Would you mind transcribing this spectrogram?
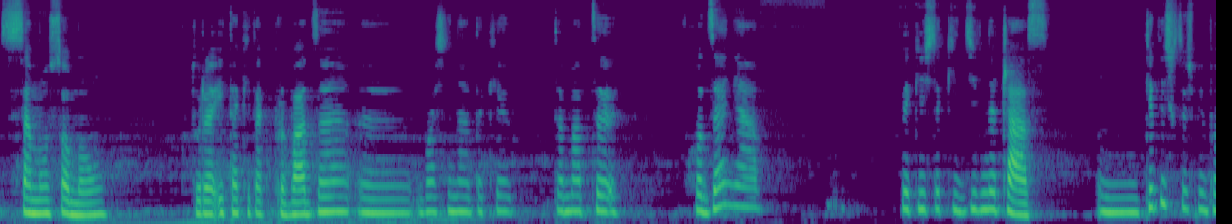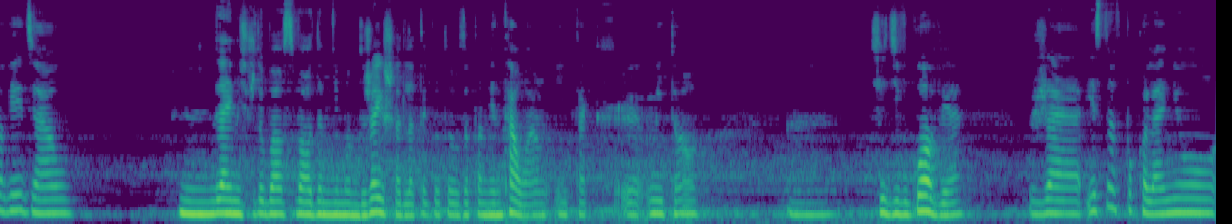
z samą sobą, które i tak i tak prowadzę, e, właśnie na takie tematy wchodzenia w jakiś taki dziwny czas. Mm, kiedyś ktoś mi powiedział, wydaje mi się, że to była osoba ode mnie mądrzejsza, dlatego to zapamiętałam i tak mi to siedzi w głowie, że jestem w pokoleniu,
